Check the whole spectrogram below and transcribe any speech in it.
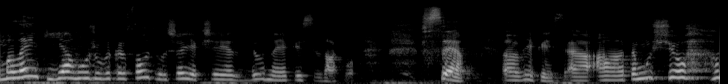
маленькі я можу використовувати лише якщо я йду на якийсь заклад. Все. е, В якийсь. А, а, тому що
